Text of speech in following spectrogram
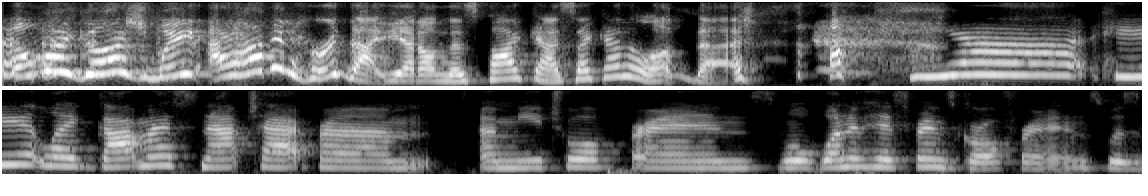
oh my gosh! Wait, I haven't heard that yet on this podcast. I kind of love that. yeah, he like got my Snapchat from a mutual friend's well one of his friends girlfriends was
